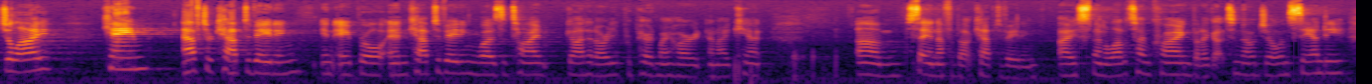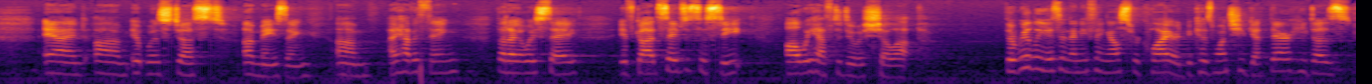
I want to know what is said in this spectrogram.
July came after captivating in April, and captivating was a time God had already prepared my heart, and I can't um, say enough about captivating. I spent a lot of time crying, but I got to know Joe and Sandy, and um, it was just amazing. Um, I have a thing that I always say if God saves us a seat, all we have to do is show up. There really isn't anything else required because once you get there, He does,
